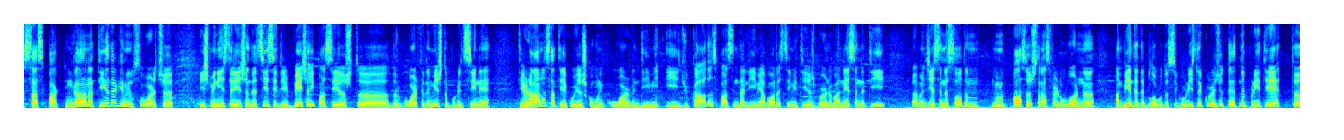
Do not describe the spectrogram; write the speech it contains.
SASPAK. Nga ana tjetër kemi mësuar që ish-ministri i Shëndetësisë Ilir Beqaj pasi është dërguar fillimisht në policinë e Tiranës, atje ku i është komunikuar vendimi i gjykatës, pasi ndalimi apo arrestimi i tij është bërë në banesën e tij, mëngjesin e sotëm, më pas është transferuar në ambientet e bllokut të sigurisë në kryeqytet në pritje të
